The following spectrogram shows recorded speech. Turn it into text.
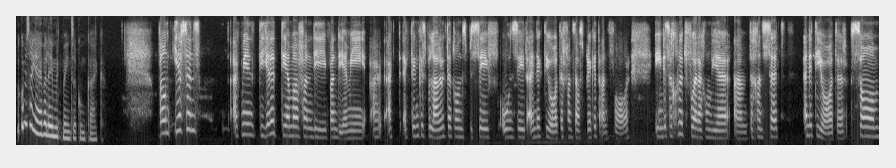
Hoekom sou jy wil hê moet mense kom kyk? Want eersins ek meen die hele tema van die pandemie ek ek, ek dink is belangrik dat ons besef ons het eintlik teater van selfspreekend aanvaar en dis 'n groot voorreg om weer um, te gaan sit in 'n teater saam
